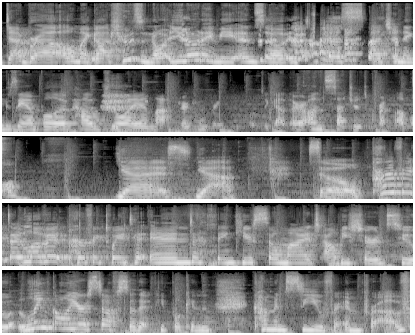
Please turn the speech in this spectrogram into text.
Deborah, oh my gosh, who's not? You know what I mean? And so it's just such an example of how joy and laughter can bring people together on such a different level. Yes, yeah. So perfect. I love it. Perfect way to end. Thank you so much. I'll be sure to link all your stuff so that people can come and see you for improv.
